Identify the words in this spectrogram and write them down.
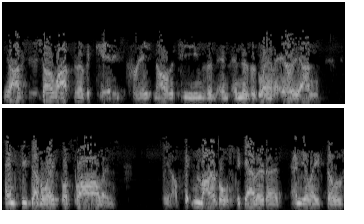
you know, obviously Sean Watson as a kid, he's creating all the teams in, in, in this Atlanta area on NCAA football, and you know, fitting marbles together to emulate those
